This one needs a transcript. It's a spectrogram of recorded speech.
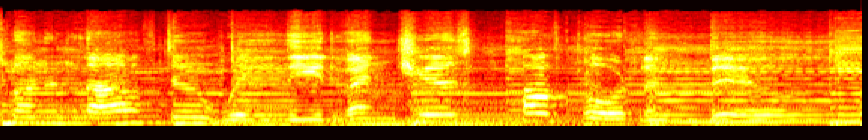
fun and laughter with the adventures of Portland Bill.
